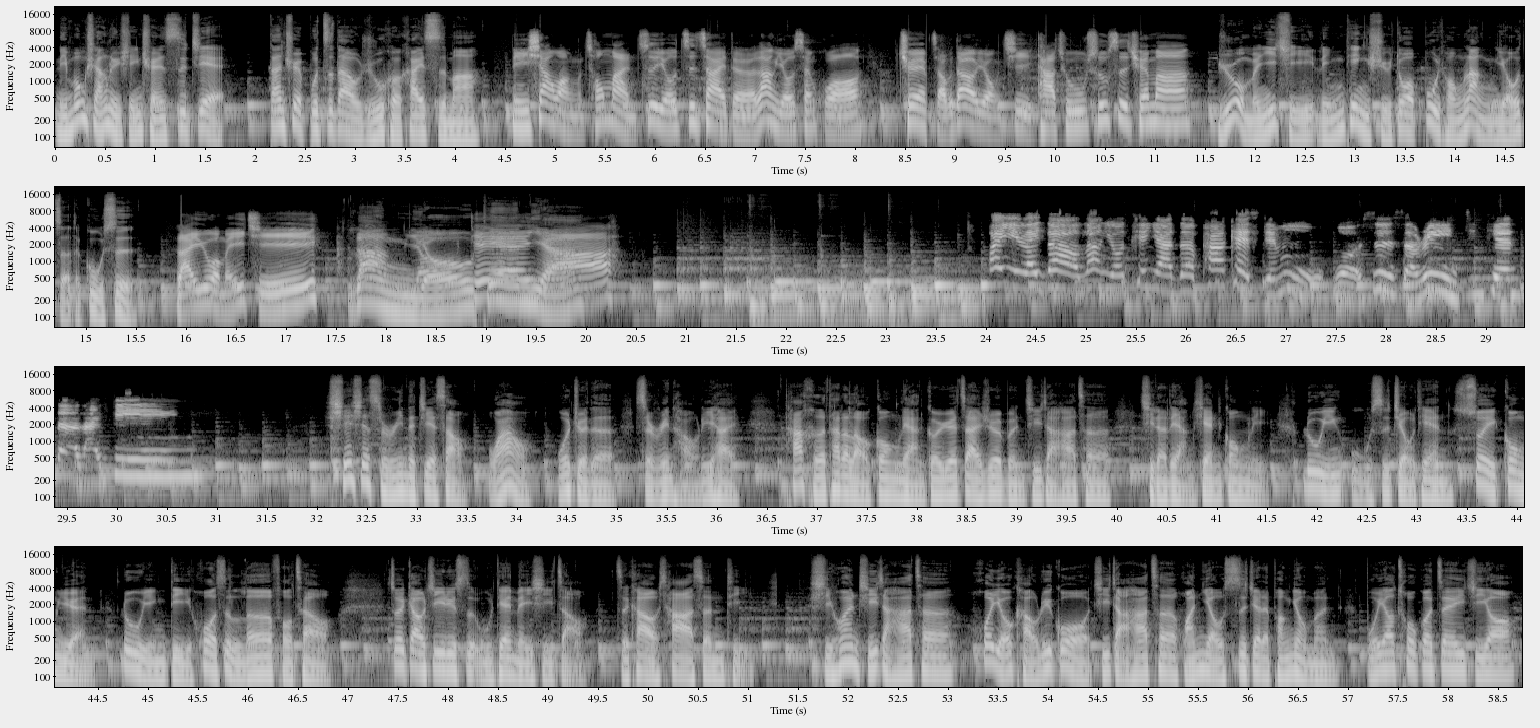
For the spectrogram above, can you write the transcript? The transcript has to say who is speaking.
Speaker 1: 你梦想旅行全世界，但却不知道如何开始吗？
Speaker 2: 你向往充满自由自在的浪游生活，却找不到勇气踏出舒适圈吗？
Speaker 1: 与我们一起聆听许多不同浪游者的故事，
Speaker 2: 来与我们一起
Speaker 1: 浪游天涯。
Speaker 3: 来到浪游天涯的 Podcast 节目，我是 Serene，今天的来宾。
Speaker 1: 谢谢 Serene 的介绍。哇哦，我觉得 Serene 好厉害。她和她的老公两个月在日本骑脚踏车，骑了两千公里，露营五十九天，睡公园、露营地或是 Love Hotel，最高纪录是五天没洗澡，只靠擦身体。喜欢骑脚踏车，会有考虑过骑脚踏车环游世界的朋友们，不要错过这一集哦。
